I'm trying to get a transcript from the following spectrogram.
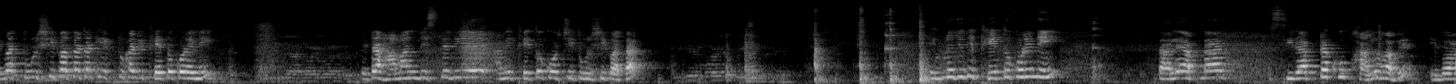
এবার তুলসী পাতাটাকে একটুখানি থেতো করে নিই। এটা হামান দিস্তে দিয়ে আমি থেতো করছি তুলসী পাতা। এগুলো যদি থেতো করে নিই, তাহলে আপনার সিরাপটা খুব ভালো হবে এবং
